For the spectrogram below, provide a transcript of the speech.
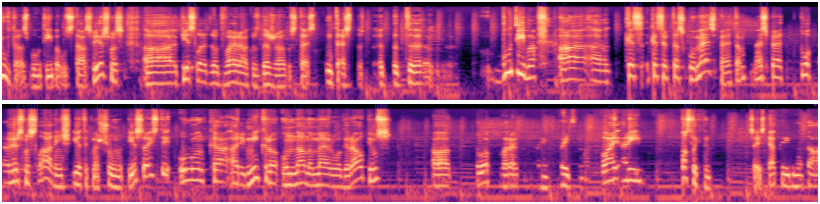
jūtās būtībā uz tās virsmas, pieslēdzot vairākus dažādus test, testus. Tad, būtībā, kas, kas ir tas, ko mēs pētām, mēs pētām to, kā virsmas lādiņš ietekmē šūnu piesaisti, un kā arī mikro un nanomēroga raupjums uh, to varētu arī veicināt. Vai arī pasliktināt. Saisti, atkarīgi no tā,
